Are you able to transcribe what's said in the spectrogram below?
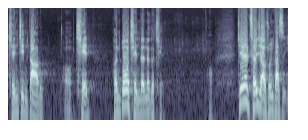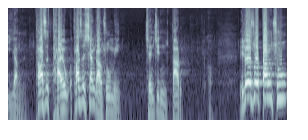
前进大陆，哦，钱很多钱的那个钱哦。今天陈小春他是一样的，他是台，他是香港出名，前进大陆，哦，也就是说，当初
